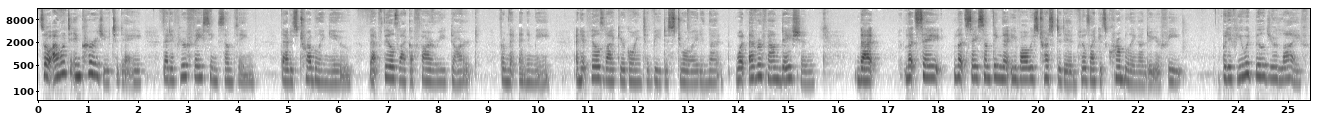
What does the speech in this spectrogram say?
So I want to encourage you today that if you're facing something that is troubling you, that feels like a fiery dart from the enemy, and it feels like you're going to be destroyed, and that whatever foundation that let's say let's say something that you've always trusted in feels like it's crumbling under your feet. But if you would build your life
